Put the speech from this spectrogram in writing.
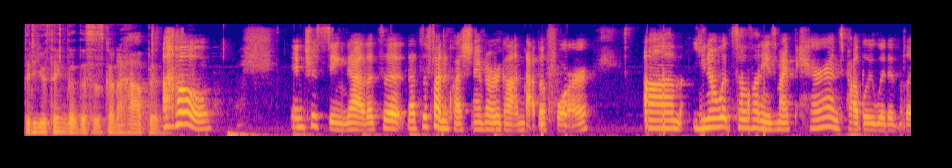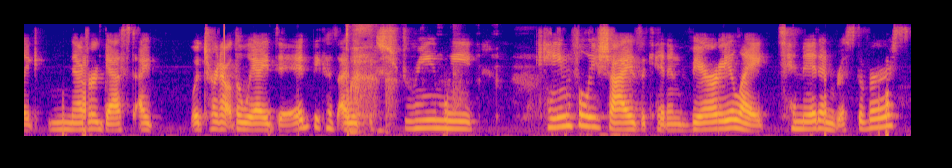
Did you think that this is gonna happen? Oh, interesting. Yeah, that's a that's a fun question. I've never gotten that before. Um, you know what's so funny is my parents probably would have like never guessed I would turn out the way I did because I was extremely painfully shy as a kid and very like timid and risk averse.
